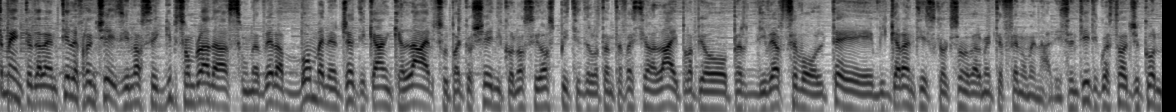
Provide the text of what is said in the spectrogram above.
Direttamente dalle Antille francesi, i nostri Gibson Brothers, una vera bomba energetica anche live sul palcoscenico, i nostri ospiti dell'80 Festival Live proprio per diverse volte e vi garantisco che sono veramente fenomenali. Sentiti quest'oggi con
